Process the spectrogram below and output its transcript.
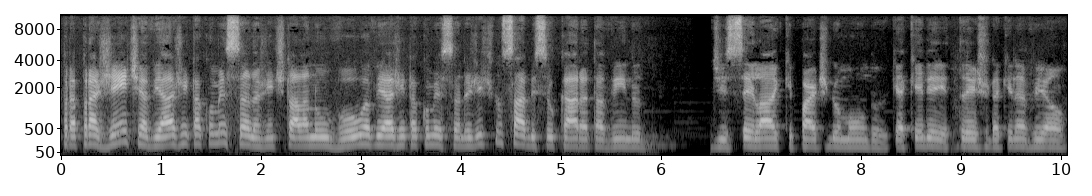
pra, pra gente a viagem tá começando, a gente tá lá num voo, a viagem tá começando, a gente não sabe se o cara tá vindo de sei lá que parte do mundo, que aquele trecho daquele avião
